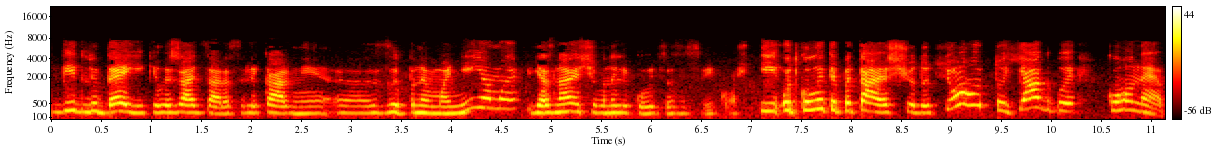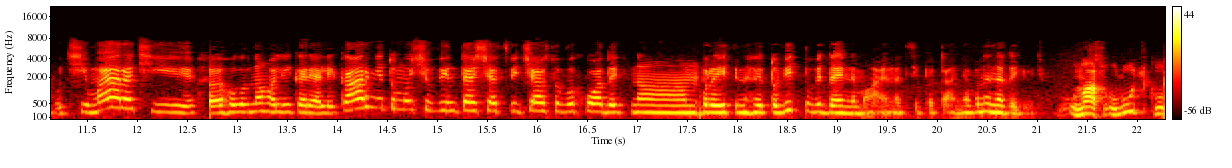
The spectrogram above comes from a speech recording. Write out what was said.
від людей, які лежать зараз в лікарні е, з пневмоніями, я знаю, що вони лікуються за свій кошт. І от коли ти питаєш щодо цього, то якби кого-небудь, чи мера, чи е, головного лікаря лікарні, тому що він теж час від часу виходить на брифінги, то відповідей немає на ці питання. Вони не дають. У нас у Луцьку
